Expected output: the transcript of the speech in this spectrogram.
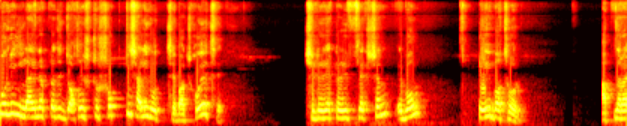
বোলিং লাইন আপটা যে যথেষ্ট শক্তিশালী হচ্ছে বা হয়েছে, সেটারই একটা রিফ্লেকশন এবং এই বছর আপনারা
